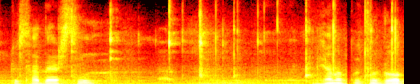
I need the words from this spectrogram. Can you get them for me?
একটু ছাদে আসছি। এখানে প্রচুর রোদ।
